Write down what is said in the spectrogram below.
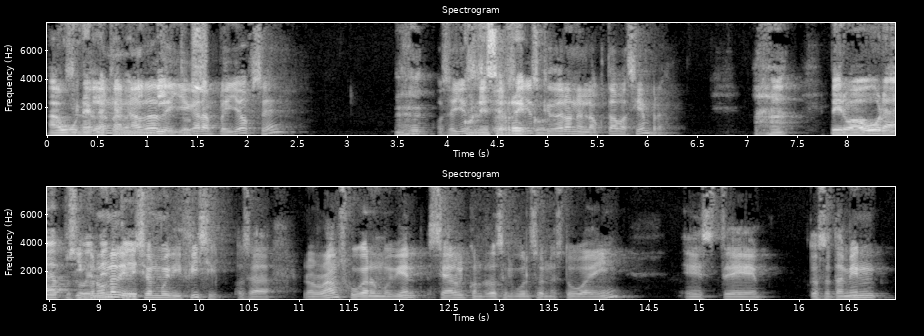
a una en la que nada de llegar a playoffs, ¿eh? O sea, ellos, Con ese ellos quedaron en la octava siembra. Ajá. Pero ahora, pues y con una división muy difícil. O sea, los Rams jugaron muy bien. Seattle con Russell Wilson estuvo ahí. Este, o sea, también,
